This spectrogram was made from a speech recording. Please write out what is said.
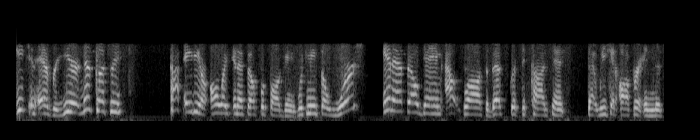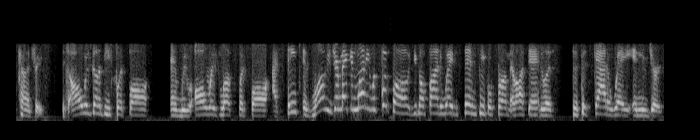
each and every year in this country, top 80 are always NFL football games, which means the worst NFL game outlaws the best scripted content that we can offer in this country. It's always going to be football, and we always love football. I think as long as you're making money with football, you're going to find a way to send people from Los Angeles to Piscataway in New Jersey.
